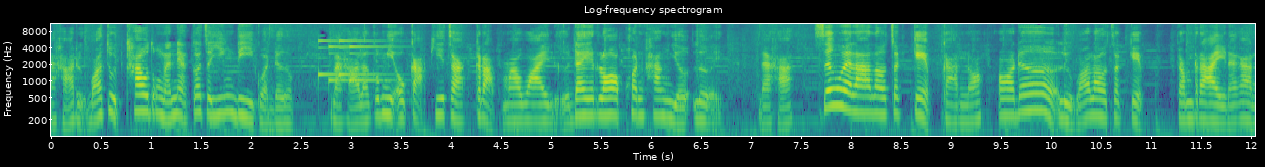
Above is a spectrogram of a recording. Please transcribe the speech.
นะคะ หรือว่าจุดเข้าตรงนั้นเนี่ยก็จะยิ่งดีกว่าเดิมนะคะ แล้วก็มีโอกาสที่จะกลับมาไวหรือได้รอบค่อนข้างเยอะเลยนะคะ ซึ่งเวลาเราจะเก็บกันเนาะออเดอร์หรือว่าเราจะเก็บกำไรนะกัน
